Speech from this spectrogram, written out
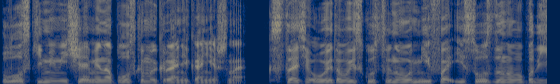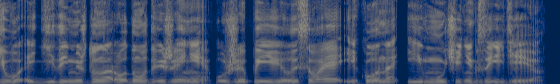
Плоскими мячами на плоском экране, конечно. Кстати, у этого искусственного мифа и созданного под его эгидой международного движения уже появилась своя икона и мученик за идею.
